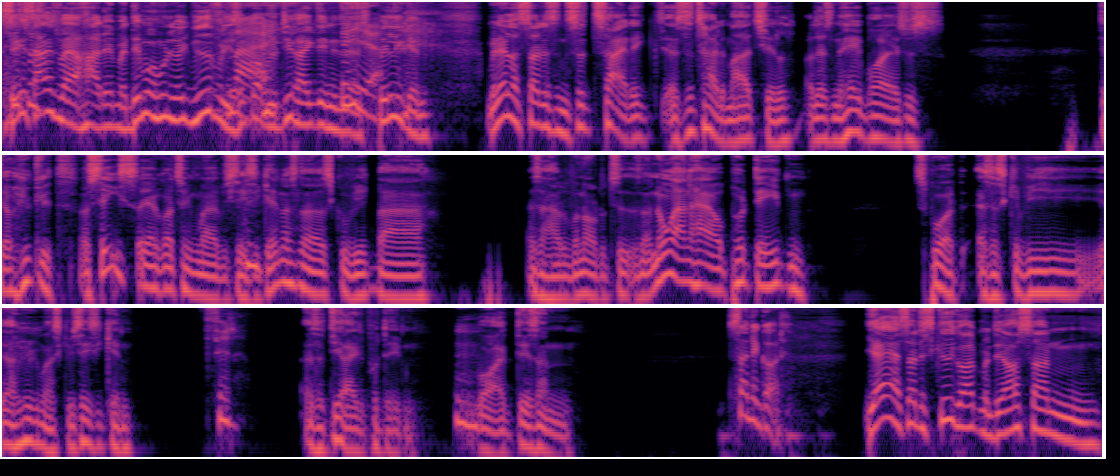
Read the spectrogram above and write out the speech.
Det kan sagtens være, jeg har det, men det må hun jo ikke vide, fordi Nej. så går vi direkte ind i det der Ja. spil igen. Men ellers så er det sådan, så tager jeg det, ikke, altså, så tager jeg det meget chill. Og det er sådan, hey bror, jeg synes, det var hyggeligt at ses, og jeg kunne godt tænke mig, at vi ses igen og sådan noget, og skulle vi ikke bare, altså har du, hvornår har du tid? Noget. Nogle gange har jeg jo på daten spurgt, altså skal vi, jeg har hygget mig, skal vi ses igen? Fedt. Altså direkte på daten. Mm. Hvor det er sådan, Så er det godt. ja, ja, så er det skide godt, men det er også sådan,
